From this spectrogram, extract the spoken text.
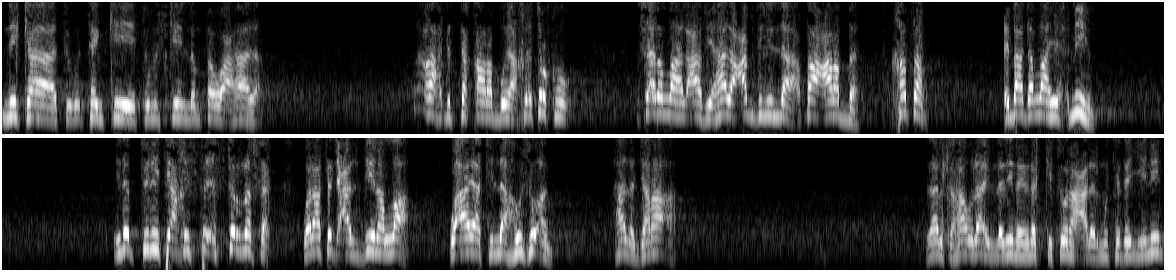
نكات وتنكيت ومسكين المطوع هذا. واحد اتقى ربه يا أخي اتركه. أسأل الله العافية. هذا عبد لله طاع ربه. خطر. عباد الله يحميهم. إذا ابتليت يا أخي استر نفسك ولا تجعل دين الله وآيات الله هزؤا. هذا جراءة. ذلك هؤلاء الذين ينكتون على المتدينين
